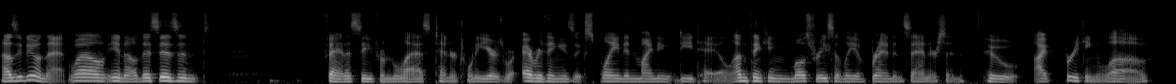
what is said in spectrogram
How's he doing that? Well, you know, this isn't fantasy from the last 10 or 20 years where everything is explained in minute detail. I'm thinking most recently of Brandon Sanderson, who I freaking love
